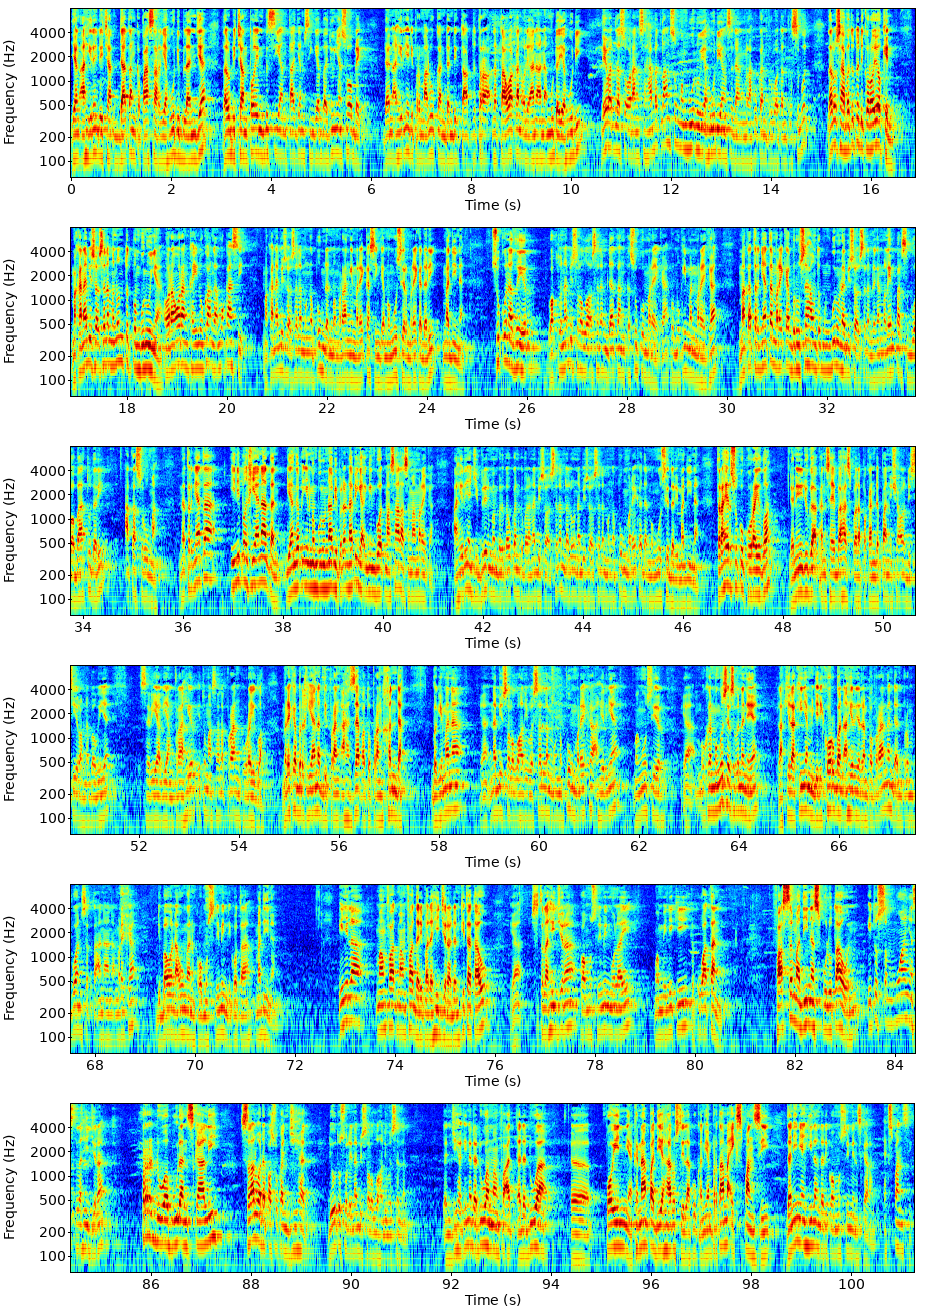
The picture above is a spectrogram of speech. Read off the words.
yang akhirnya datang ke pasar Yahudi belanja lalu dicantolin besi yang tajam sehingga bajunya sobek dan akhirnya dipermalukan dan ditertawakan oleh anak-anak muda Yahudi. Lewatlah seorang sahabat langsung membunuh Yahudi yang sedang melakukan perbuatan tersebut. Lalu sahabat itu dikeroyokin. Maka Nabi SAW menuntut pembunuhnya. Orang-orang Kainuka nggak mau kasih maka Nabi SAW mengepung dan memerangi mereka sehingga mengusir mereka dari Madinah Suku Nadir, waktu Nabi SAW datang ke suku mereka, pemukiman mereka, maka ternyata mereka berusaha untuk membunuh Nabi SAW dengan melempar sebuah batu dari atas rumah. Nah ternyata ini pengkhianatan, dianggap ingin membunuh Nabi, padahal Nabi nggak ingin buat masalah sama mereka. Akhirnya Jibril memberitahukan kepada Nabi SAW, lalu Nabi SAW mengepung mereka dan mengusir dari Madinah. Terakhir suku Quraidah, dan ini juga akan saya bahas pada pekan depan insya Allah di Sirah Nabawiyah, serial yang terakhir itu masalah perang Quraidah. Mereka berkhianat di perang Ahzab atau perang Khandak. Bagaimana ya, Nabi SAW mengepung mereka akhirnya mengusir ya bukan mengusir sebenarnya ya laki-lakinya menjadi korban akhirnya dalam peperangan dan perempuan serta anak-anak mereka dibawa naungan kaum muslimin di kota Madinah. Inilah manfaat-manfaat daripada hijrah dan kita tahu ya setelah hijrah kaum muslimin mulai memiliki kekuatan Fase Madinah 10 tahun itu semuanya setelah hijrah per dua bulan sekali selalu ada pasukan jihad diutus oleh Nabi SAW. Dan jihad ini ada dua manfaat, ada dua uh, poinnya. Kenapa dia harus dilakukan? Yang pertama ekspansi dan ini yang hilang dari kaum muslimin sekarang, ekspansi.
